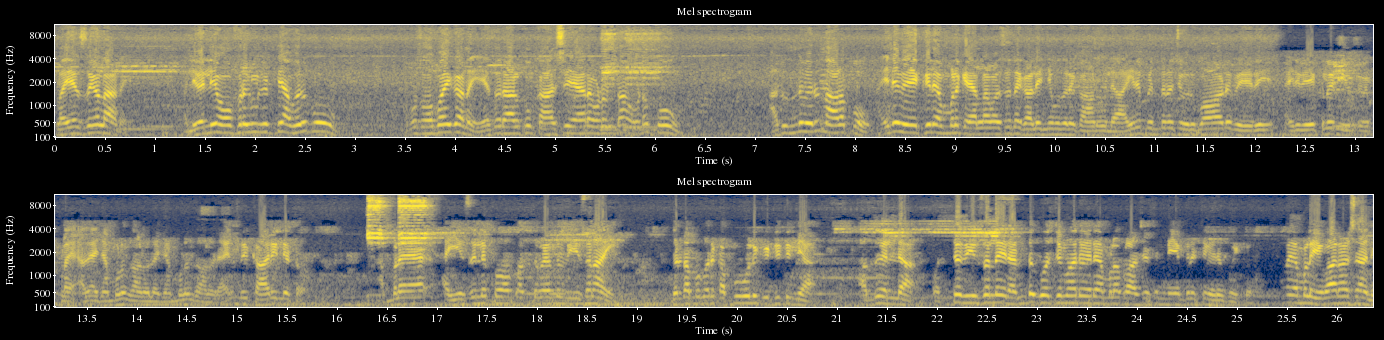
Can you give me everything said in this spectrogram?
പ്ലെയേഴ്സുകളാണ് വലിയ വലിയ ഓഫറുകൾ കിട്ടി അവർ പോവും. അപ്പോൾ സ്വാഭാവികമാണ് ഏതൊരാൾക്കും കാശ് ഏറെ അവിടെ ഉണ്ടോ അവിടെ പോവും. അതൊന്ന് വരും നാളെ പോകും അതിന്റെ വേക്കിൽ നമ്മൾ കേരള ബസിന്റെ കളി ഇനി മുതൽ കാണൂല. അതിനെ പിന്തുണച്ച് ഒരുപാട് പേര് അതിന് വേക്കിൽ റിപ്ലൈ അതെ നമ്മളും കാണൂല നമ്മളും കാണൂല. അതിനൊരു കാര്യമില്ല കേട്ടോ. നമ്മളെ ഐ എസ് എല്ലിപ്പോൾ പത്ത് പേരുടെ സീസണായി എന്നിട്ട് നമുക്കൊരു കപ്പ് പോലും കിട്ടിയിട്ടില്ല. അതുമല്ല ഒറ്റ സീസണിൽ രണ്ട് കോച്ചുമാർ വരെ നമ്മളെ ബ്ലാസ്റ്റേഴ്സിനെ നിയന്ത്രിച്ച് വരെ പോയിക്കും. അപ്പോൾ നമ്മൾ യുവാനാശാൻ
